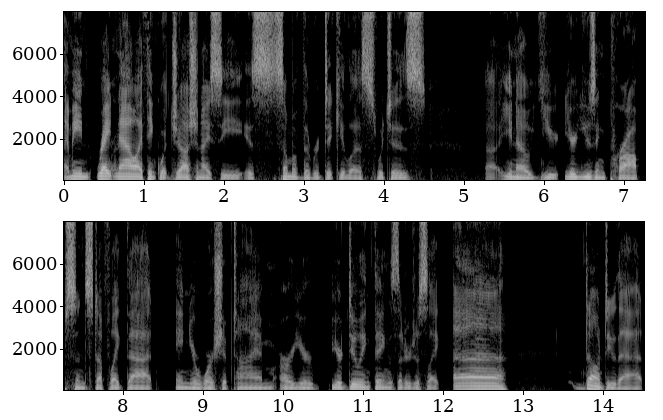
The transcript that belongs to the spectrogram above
I mean, right, now, I think what Josh and I see is some of the ridiculous, which is, uh, you know, you you're using props and stuff like that in your worship time, or you're you're doing things that are just like, uh, don't do that.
